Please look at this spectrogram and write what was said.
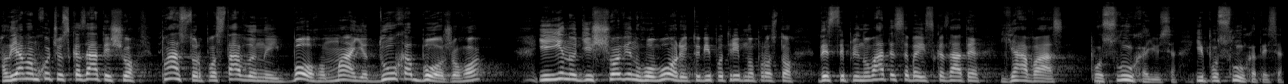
Але я вам хочу сказати, що пастор, поставлений Богом, має Духа Божого. І іноді, що він говорить, тобі потрібно просто дисциплінувати себе і сказати: Я вас послухаюся і послухатися.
